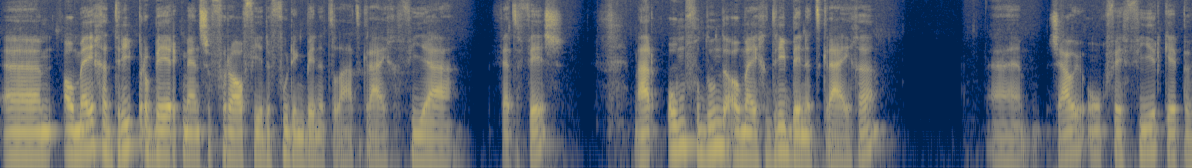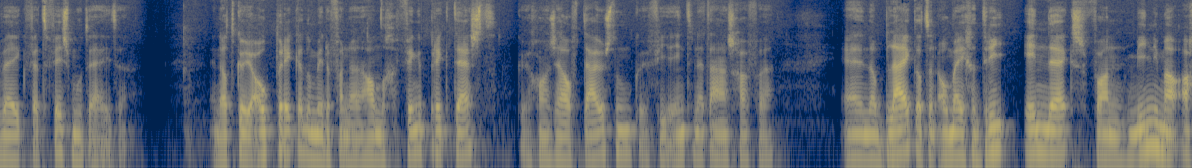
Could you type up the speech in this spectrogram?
Ehm, Omega-3 probeer ik mensen vooral via de voeding binnen te laten krijgen, via vette vis. Maar om voldoende omega-3 binnen te krijgen, eh, zou je ongeveer vier keer per week vette vis moeten eten. En dat kun je ook prikken door middel van een handige vingerpriktest. Kun je gewoon zelf thuis doen, kun je via internet aanschaffen. En dan blijkt dat een omega-3-index van minimaal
